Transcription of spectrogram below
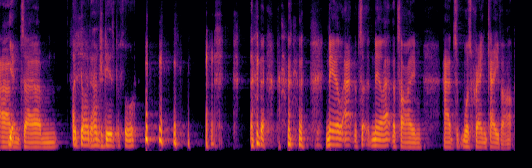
and um, I died 100 years before. Neil at the t- Neil at the time had was creating cave art,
